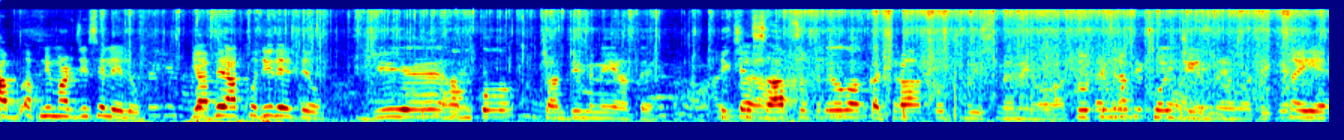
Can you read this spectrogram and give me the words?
आप अपनी मर्ज़ी से ले लो या फिर आप खुद ही देते हो? जी ये हमको चांदी में नहीं आते। ठीक है अच्छा। साफ़ सुथरे होगा कचरा कुछ भी इसमें नहीं होगा। टूटी कचरा कोई चीज़ नहीं होगा ठीक है? सही है।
